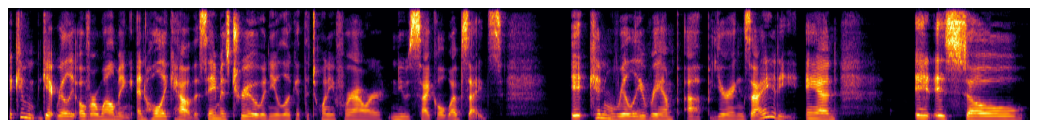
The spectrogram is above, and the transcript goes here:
It can get really overwhelming. And holy cow, the same is true when you look at the 24 hour news cycle websites it can really ramp up your anxiety. And it is so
